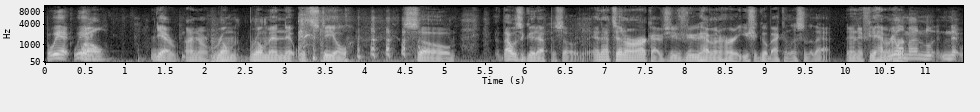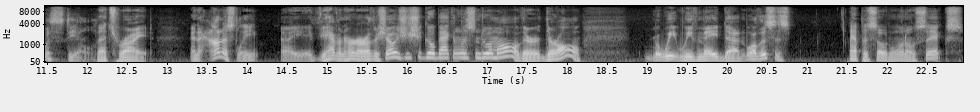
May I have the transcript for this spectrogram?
but we had, we had- well, yeah, I know. Real real men knit with steel. so that was a good episode, and that's in our archives. If you haven't heard it, you should go back and listen to that. And if you haven't real heard, men knit with steel. that's right. And honestly, uh, if you haven't heard our other shows, you should go back and listen to them all. They're they're all we we've made. Uh, well, this is episode 106,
